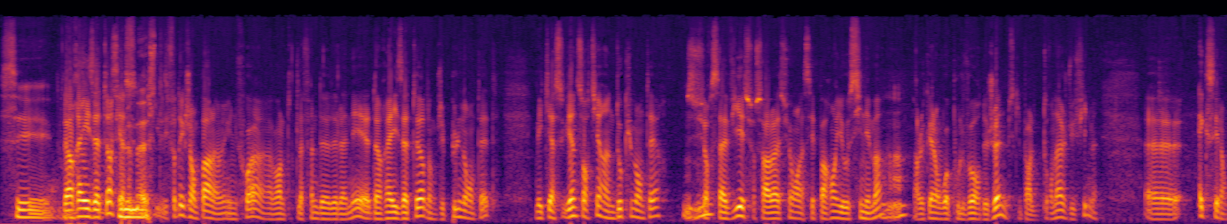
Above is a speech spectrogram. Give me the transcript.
C'est d'un réalisateur qui a, le must. il faudrait que j'en parle hein, une fois avant toute la fin de, de l'année d'un réalisateur donc j'ai plus le nom en tête mais qui a- vient de sortir un documentaire Mhm. sur sa vie et sur sa relation à ses parents et au cinéma Hein dans lequel on voit Poulvord de jeune puisqu'il parle du tournage du film Euh, excellent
